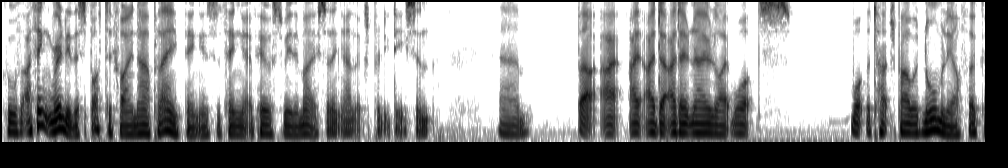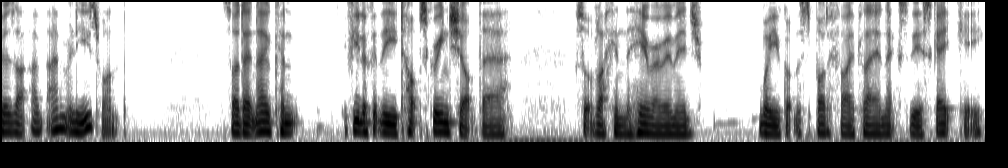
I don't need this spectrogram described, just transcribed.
cool. I think really the Spotify now playing thing is the thing that appeals to me the most. I think that looks pretty decent. Um, but I, I, I, don't, I don't know like what's what the touch bar would normally offer because I, I haven't really used one. So I don't know. Can if you look at the top screenshot there, sort of like in the hero image where you've got the Spotify player next to the escape key,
